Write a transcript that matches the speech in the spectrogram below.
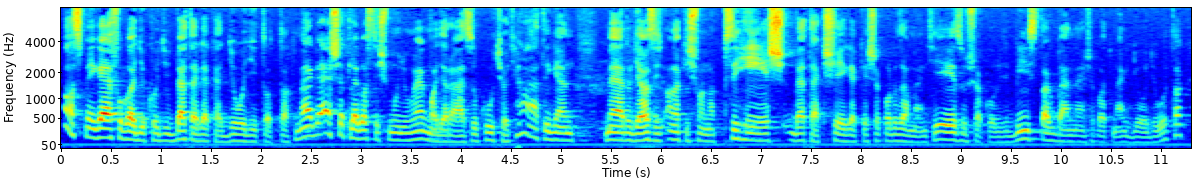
azt még elfogadjuk, hogy betegeket gyógyítottak meg, esetleg azt is mondjuk megmagyarázzuk úgy, hogy hát igen, mert ugye az is, annak is vannak pszichés betegségek, és akkor oda ment Jézus, akkor bíztak benne, és akkor ott meggyógyultak.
